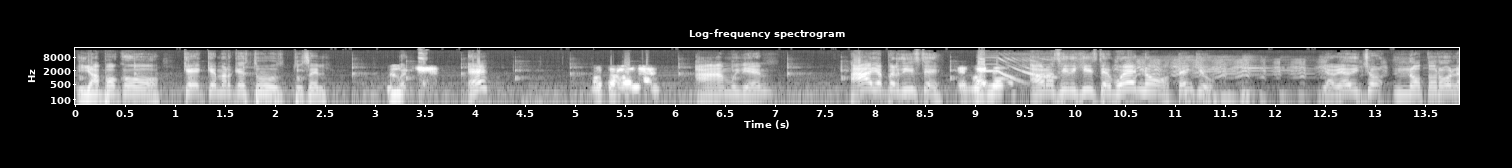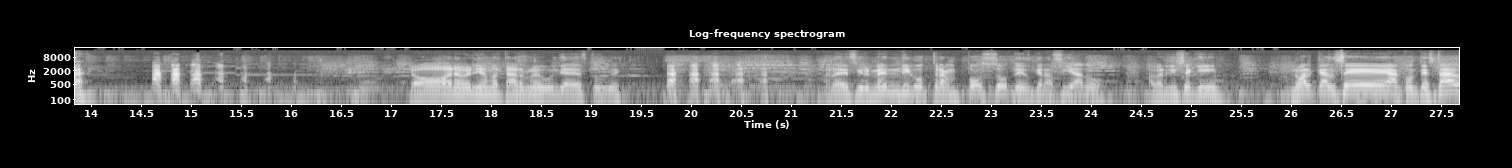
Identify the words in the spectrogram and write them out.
¿Y a poco? ¿Qué, qué marca es tu, tu cel? ¿Eh? Motorola. Ah, muy bien. Ah, ya perdiste. Es bueno. Ahora sí dijiste, bueno, thank you. Y había dicho Notorola. no, van a venir a matarme un día de estos, güey. Van a decir, mendigo tramposo, desgraciado. A ver, dice aquí. No alcancé a contestar.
